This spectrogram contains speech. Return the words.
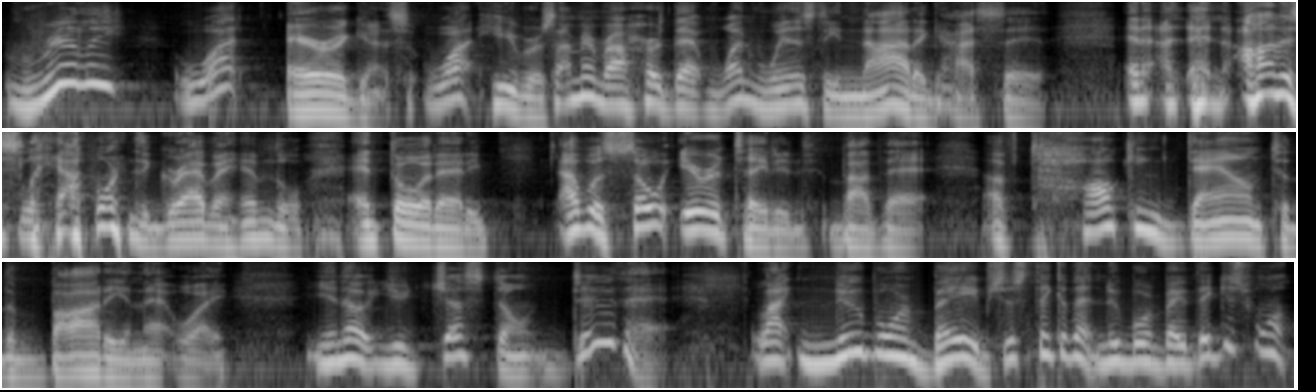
Really? What arrogance, what hubris. I remember I heard that one Wednesday night a guy said. And, and honestly, I wanted to grab a hymnal and throw it at him. I was so irritated by that, of talking down to the body in that way. You know, you just don't do that. Like newborn babes, just think of that newborn babe. They just want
